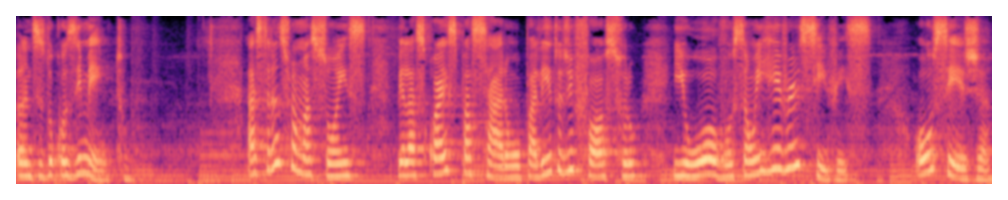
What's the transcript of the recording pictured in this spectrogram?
antes do cozimento. As transformações pelas quais passaram o palito de fósforo e o ovo são irreversíveis, ou seja,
